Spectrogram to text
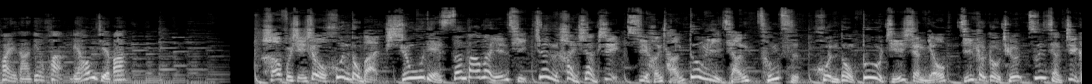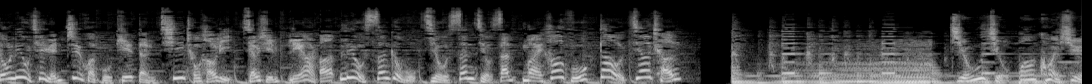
快打电话了解吧。哈弗神兽混动版十五点三八万元起震撼上市，续航长，动力强，从此混动不止省油。即刻购车尊享至高六千元置换补贴等七重好礼，详询零二八六三个五九三九三，买哈弗到家常。九九八快讯。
